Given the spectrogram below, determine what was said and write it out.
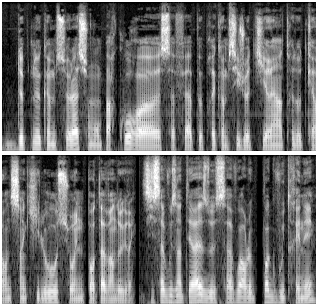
Deux pneus comme cela sur mon parcours, euh, ça fait à peu près comme si je tirais un traîneau de 45 kg sur une pente à 20 degrés. Si ça vous intéresse de savoir le poids que vous traînez,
